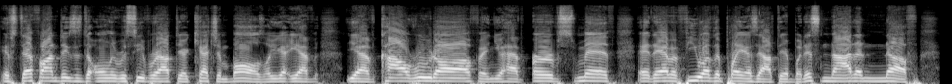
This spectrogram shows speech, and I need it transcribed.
if Stefon Diggs is the only receiver out there catching balls, or you got you have you have Kyle Rudolph and you have Irv Smith, and they have a few other players out there, but it's not enough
